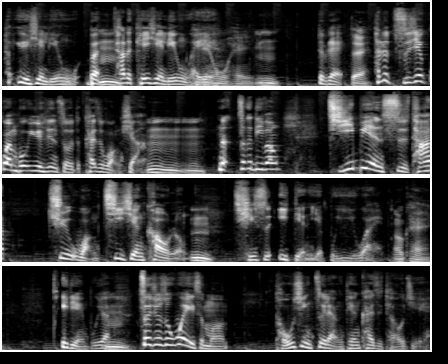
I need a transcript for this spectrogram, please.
它月线连五，不，嗯。它的 K 线连五黑，连五黑，嗯。对不对？对。它就直接灌破月线的时候就开始往下。嗯嗯嗯。那这个地方，即便是它去往季线靠拢，嗯。其实一点也不意外，，OK，一点也不一样。嗯。这就是为什么投信这两天开始调节，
